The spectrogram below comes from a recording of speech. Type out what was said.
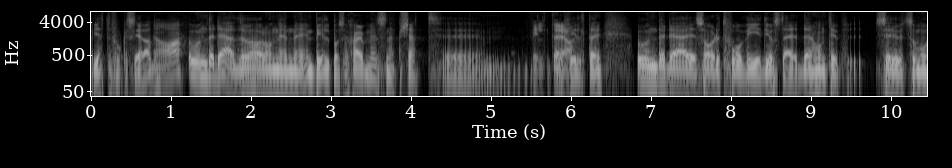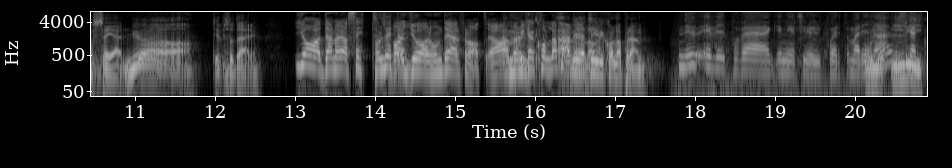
Jättefokuserad. Ja. Under det då har hon en, en bild på sig själv med Snapchat eh, Filter, ja. filter. Under där så har du två videos där, där hon typ ser ut som att säga ja, typ sådär. Ja, den har jag sett. Har du sett Vad den? gör hon där för något? Ja, men, vi kan kolla på ja, den här Jag tycker då. vi kollar på den. Nu är vi på väg ner till Puerto Marina. Hon är Vi ska lite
